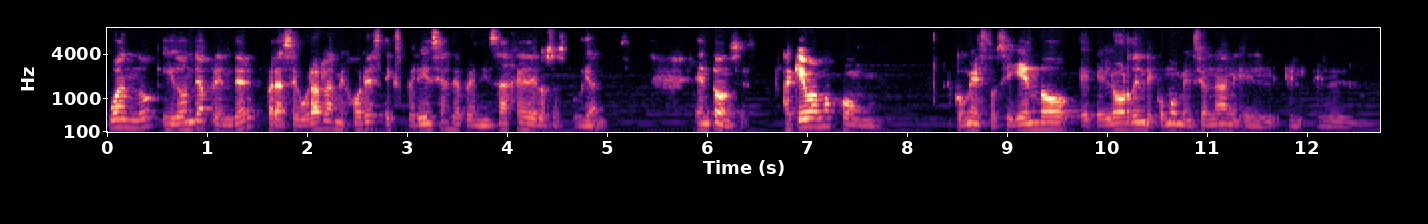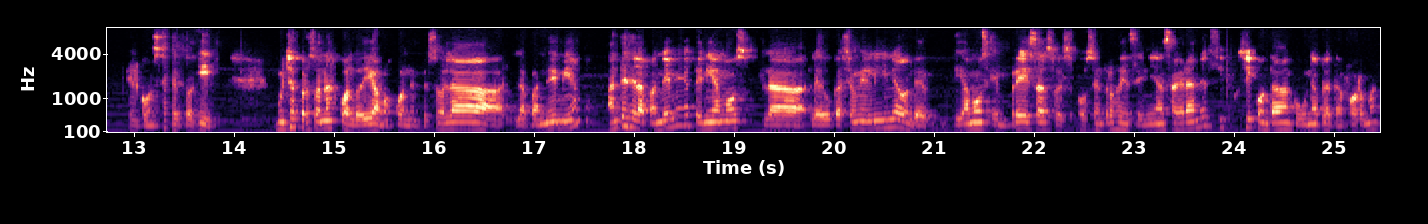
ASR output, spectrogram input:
cuándo y dónde aprender para asegurar las mejores experiencias de aprendizaje de los estudiantes. Entonces, ¿a qué vamos con, esto? Siguiendo el orden de cómo mencionan el, el concepto aquí muchas personas cuando, digamos, cuando empezó la, la pandemia, antes de la pandemia teníamos la, la, educación en línea donde, digamos, empresas o, centros de enseñanza grandes sí, sí, contaban con una plataforma,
